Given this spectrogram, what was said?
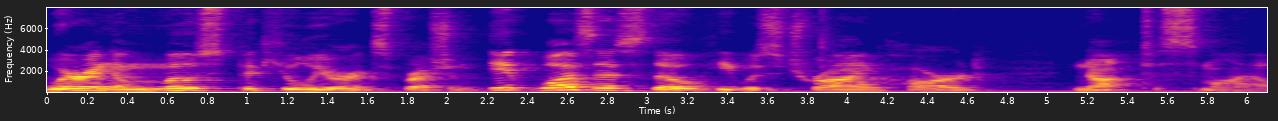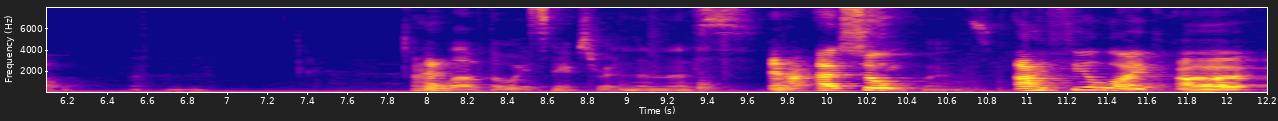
wearing a most peculiar expression. It was as though he was trying hard not to smile. I And- love the way Snape's written in this And I, I so sequence. I feel like uh,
